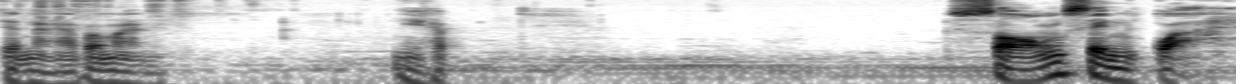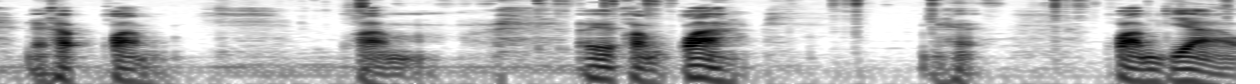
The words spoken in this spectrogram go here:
จะหนาประมาณ นี่ครับสองเซนกว่านะครับ ความความเอ่อความกว้างนะฮะความยาว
